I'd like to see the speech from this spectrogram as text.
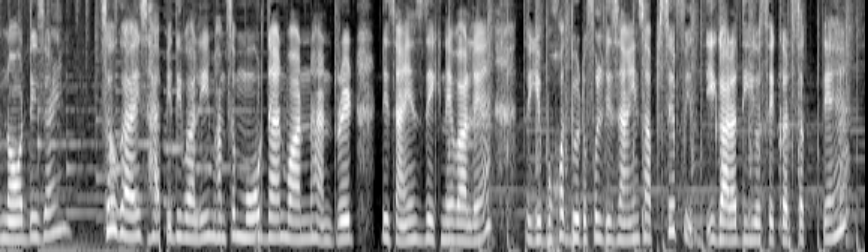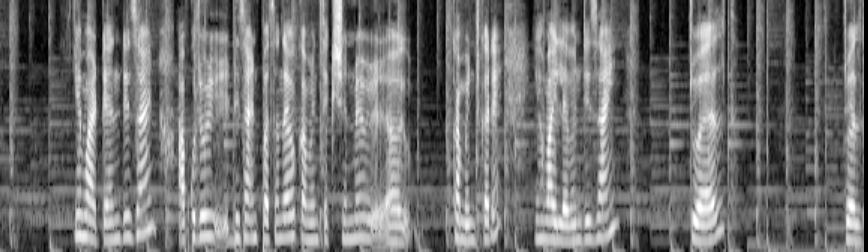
नौ design so guys happy Diwali हम सब more than one hundred designs देखने वाले हैं। तो ये बहुत ब्यूटीफुल डिज़ाइंस आप सिर्फ़ ग्यारह दियो से कर सकते हैं। ये हमारा टेंथ डिज़ाइन आपको जो डिज़ाइन पसंद है वो कमेंट सेक्शन में कमेंट करें। ये हमारा eleven design twelfth twelfth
